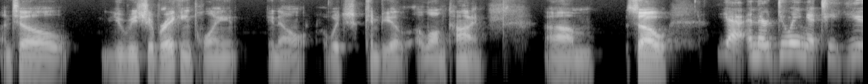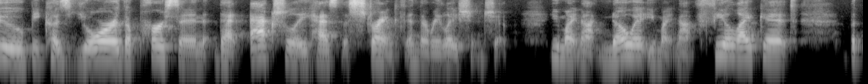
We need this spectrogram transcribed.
until you reach your breaking point, you know, which can be a, a long time. Um, so yeah, and they're doing it to you because you're the person that actually has the strength in the relationship. You might not know it, you might not feel like it, but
